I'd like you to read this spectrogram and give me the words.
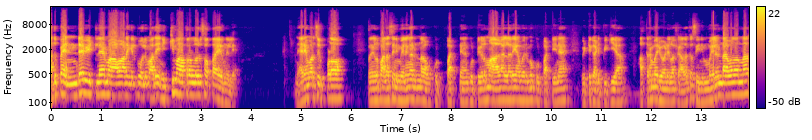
അതിപ്പോ എന്റെ വീട്ടിലെ മാവാണെങ്കിൽ പോലും അത് എനിക്ക് മാത്രമുള്ള ഒരു സ്വത്തായിരുന്നില്ല. നേരെ മറിച്ച് ഇപ്പോഴോ ഇപ്പൊ നിങ്ങൾ പല സിനിമയിലും കണ്ടിട്ടുണ്ടാവും കുട്ടികൾ മാവ് കല്ലെറിയാൻ വരുമ്പോൾ പട്ടീനെ വിട്ട് കടിപ്പിക്കുക അത്തരം പരിപാടികളൊക്കെ. അതൊക്കെ സിനിമയിൽ ഉണ്ടാവുക എന്ന് പറഞ്ഞാൽ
